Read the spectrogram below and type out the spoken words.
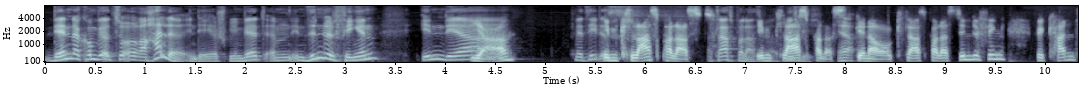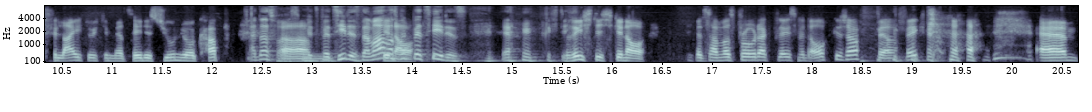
denn da kommen wir zu eurer Halle, in der ihr spielen werdet, ähm, in Sindelfingen, in der ja. Mercedes. Im Glaspalast. Glaspalast. Im Glaspalast, ja. genau. Glaspalast Sindelfingen, bekannt vielleicht durch den Mercedes Junior Cup. Ah, das war's. Ähm, mit Mercedes, da war genau. was mit Mercedes. Ja, richtig. Richtig, genau. Jetzt haben wir das Product Placement auch geschafft. Perfekt. ähm,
